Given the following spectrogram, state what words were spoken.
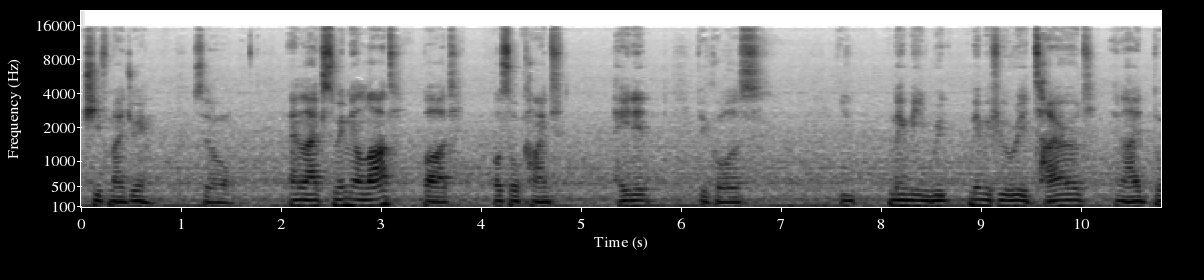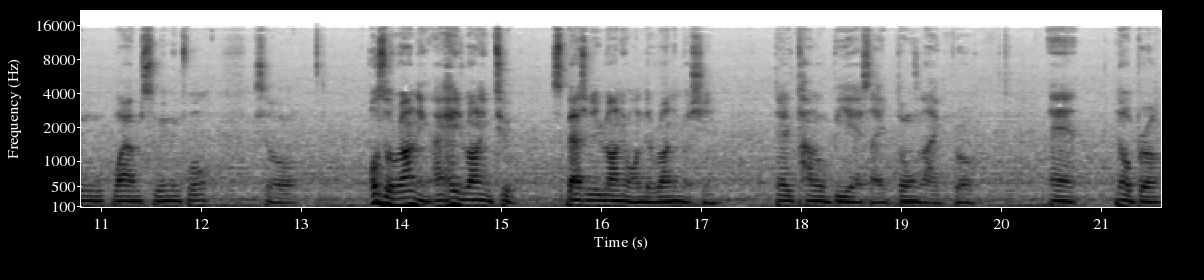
achieve my dream. So, and I like swimming a lot, but also kind hate it because it make me re- make me feel really tired and I don't why I'm swimming for. So also running, I hate running too, especially running on the running machine. That kind of BS I don't like, bro. And no, bro,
